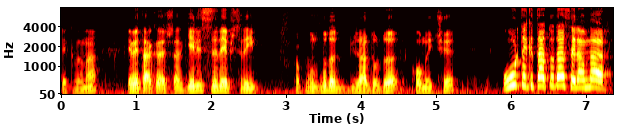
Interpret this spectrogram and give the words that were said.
ekrana. Evet arkadaşlar gelin size de yapıştırayım. Bak bu, bu da güzel durdu. Konu içi. Uğur Takı Tatlı'dan selamlar.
